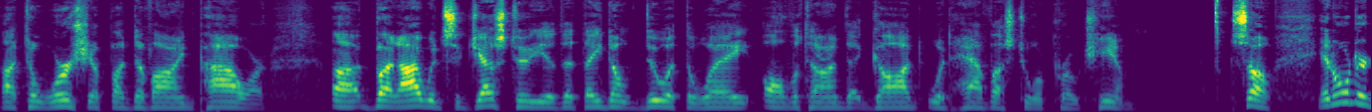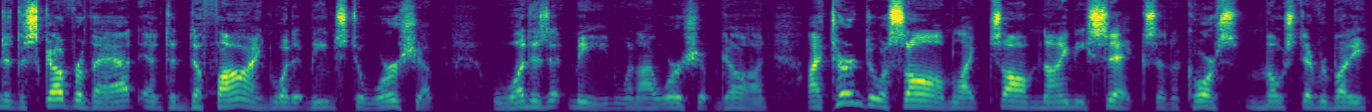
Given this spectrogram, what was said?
uh, to worship a divine power. Uh, but I would suggest to you that they don't do it the way all the time that God would have us to approach Him. So, in order to discover that and to define what it means to worship, what does it mean when I worship God? I turn to a psalm like Psalm 96. And of course, most everybody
